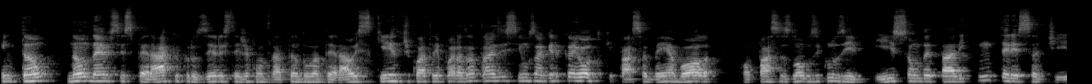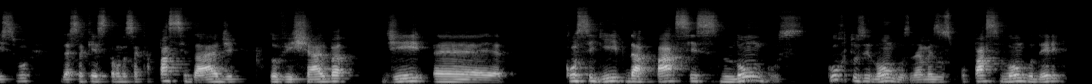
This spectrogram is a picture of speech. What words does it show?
Então, não deve se esperar que o Cruzeiro esteja contratando um lateral esquerdo de quatro temporadas atrás, e sim um zagueiro canhoto, que passa bem a bola, com passes longos, inclusive. E isso é um detalhe interessantíssimo dessa questão, dessa capacidade do Vichalba de é, conseguir dar passes longos, curtos e longos, né? Mas o passe longo dele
